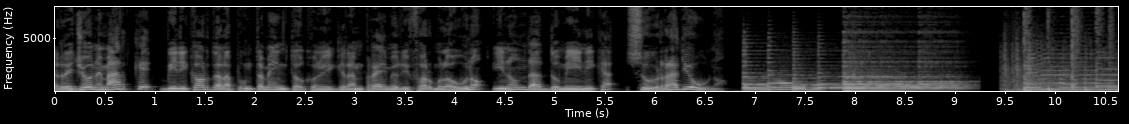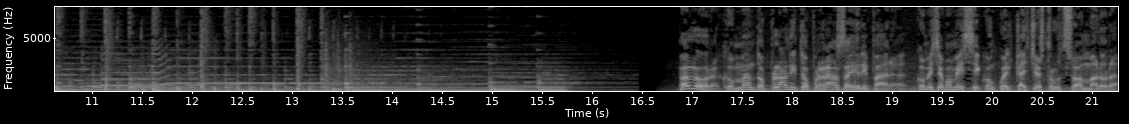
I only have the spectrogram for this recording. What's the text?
Regione Marche vi ricorda l'appuntamento con il Gran Premio di Formula 1 in onda domenica su Radio 1. Allora, comando Planetop rasa e ripara. Come siamo messi con quel calcestruzzo ammalorato?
